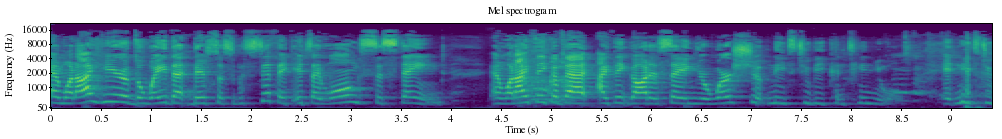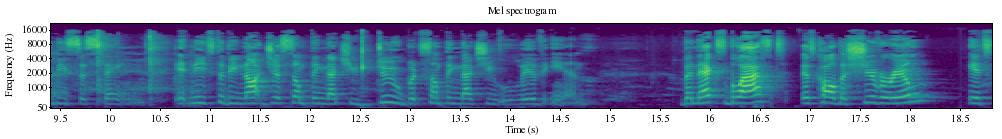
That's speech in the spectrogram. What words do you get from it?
And when I hear the way that there's a specific, it's a long sustained. And when I think of that, I think God is saying your worship needs to be continual. It needs to be sustained. It needs to be not just something that you do, but something that you live in. The next blast is called the Shivarim. It's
